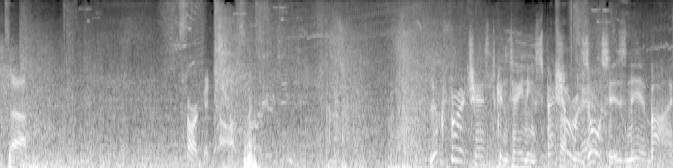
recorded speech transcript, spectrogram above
It's, uh, for a good cause. Look for a chest containing special resources nearby.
